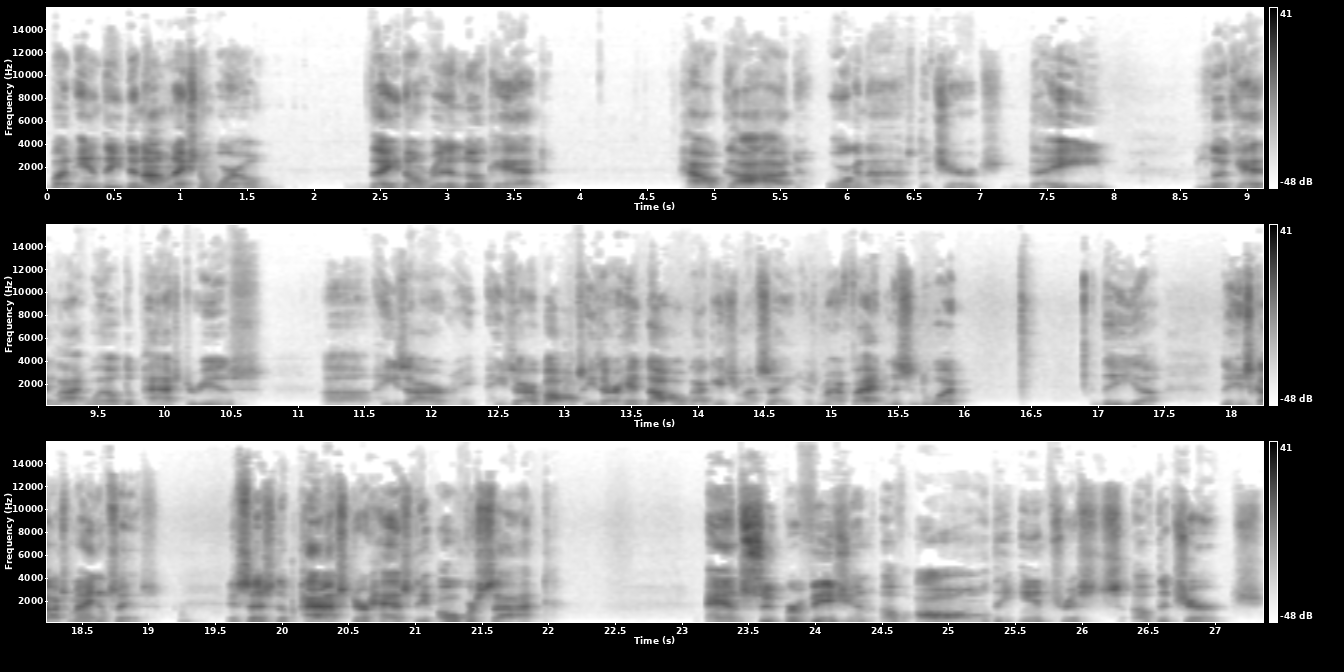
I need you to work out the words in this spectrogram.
But in the denominational world, they don't really look at how God organized the church. They look at it like, well, the pastor is uh, he's our he's our boss. He's our head dog, I guess you might say. As a matter of fact, listen to what the uh, the Hiscox manual says. It says the pastor has the oversight and supervision of all the interests of the church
